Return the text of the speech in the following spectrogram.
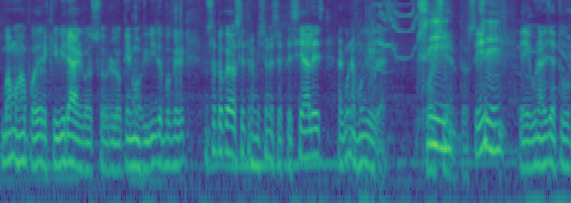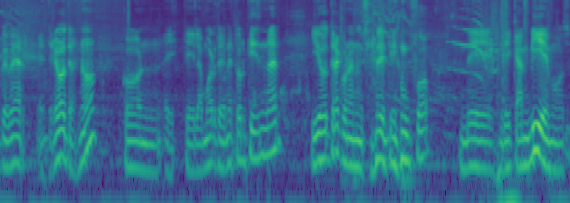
vamos a poder escribir algo sobre lo que hemos vivido, porque nos ha tocado hacer transmisiones especiales, algunas muy duras, por cierto, ¿sí? Eh, una de ellas tuvo que ver, entre otras, ¿no? Con este, la muerte de Néstor Kirchner y otra con anunciar el triunfo de, Cambiemos.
